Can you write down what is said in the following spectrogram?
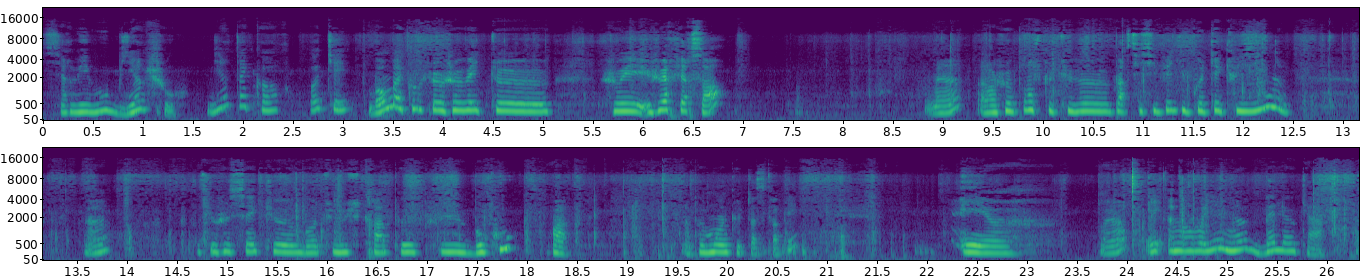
Servez-vous bien chaud. Bien d'accord. Ok. Bon bah écoute, je vais te. Je vais, je refaire ça. Hein Alors je pense que tu veux participer du côté cuisine. Hein Parce que je sais que bon, tu scrapes plus beaucoup. Enfin, un peu moins que tu as scrapé. Et euh, voilà. Et elle m'a envoyé une belle carte.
